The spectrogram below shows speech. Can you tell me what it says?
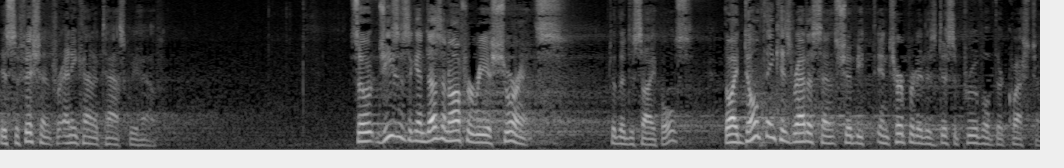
is sufficient for any kind of task we have. So Jesus again doesn't offer reassurance to the disciples, though I don't think his reticence should be interpreted as disapproval of their question,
